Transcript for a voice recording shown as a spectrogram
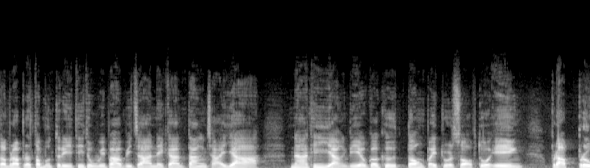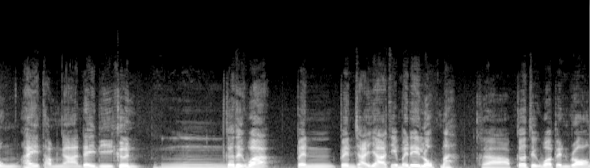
สำหรับรัฐมนตรีที่ถูกวิพากษ์วิจารณ์ในการตั้งฉายา หน้าที่อย่างเดียวก็คือต้องไปตรวจสอบตัวเอง ปรับปรุงให้ทำงานได้ดีขึ้น อืมก็ถือว่าเป็นเป็นฉายาที่ไม่ได้ลบมะ ครับก็ถือว่าเป็นรอง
